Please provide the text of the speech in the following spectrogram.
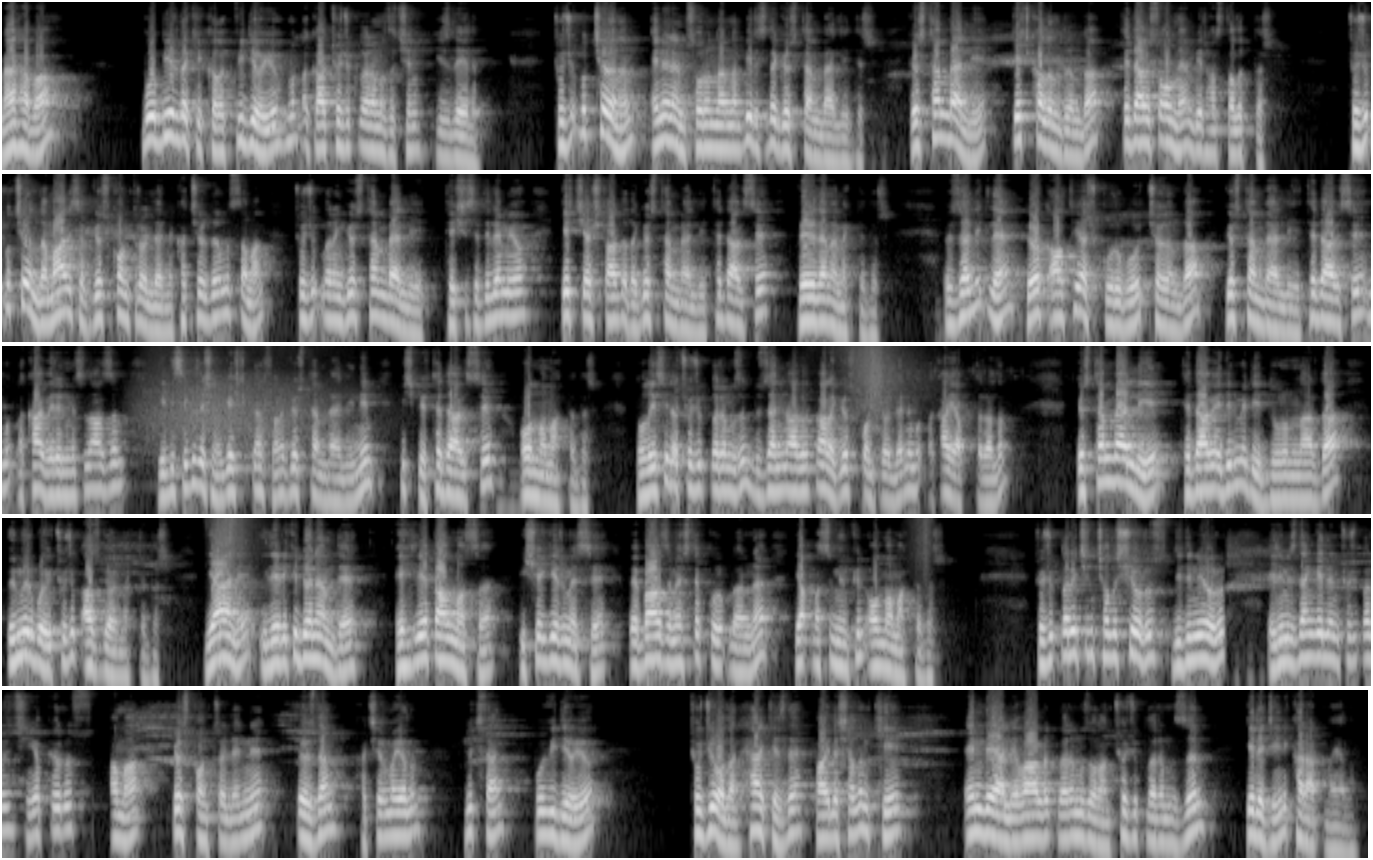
Merhaba. Bu bir dakikalık videoyu mutlaka çocuklarımız için izleyelim. Çocukluk çağının en önemli sorunlarından birisi de göz tembelliğidir. Göz tembelliği geç kalındığında tedavisi olmayan bir hastalıktır. Çocukluk çağında maalesef göz kontrollerini kaçırdığımız zaman çocukların göz tembelliği teşhis edilemiyor. Geç yaşlarda da göz tembelliği tedavisi verilememektedir. Özellikle 4-6 yaş grubu çağında göz tembelliği tedavisi mutlaka verilmesi lazım. 7-8 yaşını geçtikten sonra göz tembelliğinin hiçbir tedavisi olmamaktadır. Dolayısıyla çocuklarımızın düzenli aralıklarla göz kontrollerini mutlaka yaptıralım. Göz tembelliği tedavi edilmediği durumlarda ömür boyu çocuk az görmektedir. Yani ileriki dönemde ehliyet alması, işe girmesi ve bazı meslek gruplarını yapması mümkün olmamaktadır. Çocuklar için çalışıyoruz, didiniyoruz. Elimizden geleni çocuklar için yapıyoruz ama göz kontrollerini gözden kaçırmayalım. Lütfen bu videoyu çocuğu olan herkesle paylaşalım ki en değerli varlıklarımız olan çocuklarımızın geleceğini karartmayalım.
